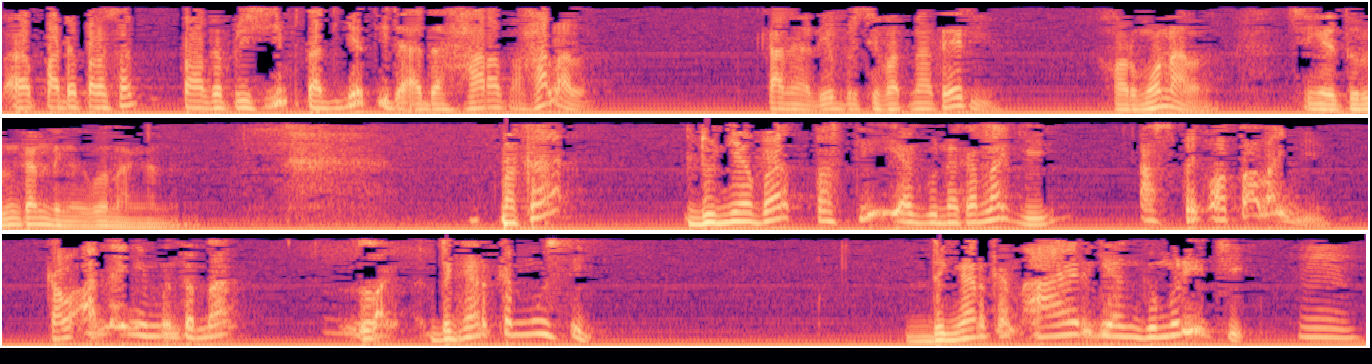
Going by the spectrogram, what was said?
eh, pada pada pada prinsip tadinya tidak ada harap halal karena dia bersifat materi, hormonal, sehingga turunkan dengan kewenangan. Maka dunia barat pasti ya gunakan lagi aspek otak lagi. Kalau anda ingin mentenang, dengarkan musik, dengarkan air yang gemericik, hmm.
